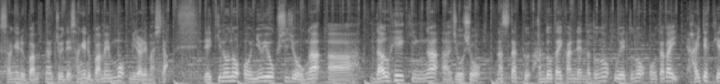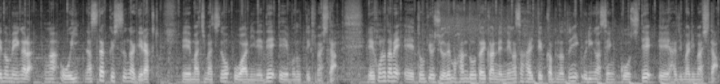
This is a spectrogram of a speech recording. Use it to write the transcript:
下げる難聴で下げる場面も見られました。昨日のニューヨーク市場がダウ平均が上昇。ナスダック半導体関連などのウエイトの高いハイテク系の銘柄が多い。ナスダック指数が下落と。まちまちの終値で戻ってきました。このため東京市場でも半導体関連ネガサハイテク株などに売りが先行して始まりました。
